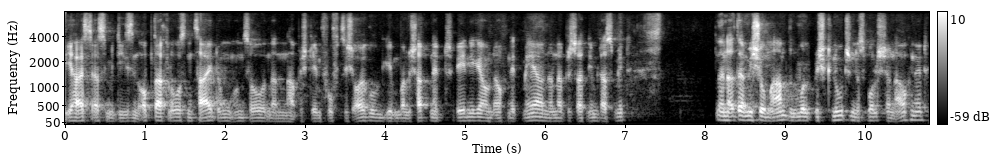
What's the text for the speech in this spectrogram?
wie heißt das, mit diesen obdachlosen Zeitungen und so. Und dann habe ich dem 50 Euro gegeben, weil ich hatte nicht weniger und auch nicht mehr. Und dann habe ich gesagt, nimm das mit. Dann hat er mich umarmt und wollte mich knutschen, das wollte ich dann auch nicht.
